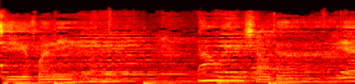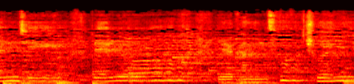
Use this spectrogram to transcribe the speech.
喜欢你那微笑的眼睛，连日落也看作春意。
